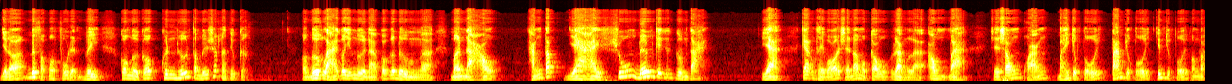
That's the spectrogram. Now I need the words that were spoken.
Do đó đức phật mới phủ định vì con người có khuynh hướng tâm lý rất là tiêu cực. Còn ngược lại có những người nào có cái đường à, mệnh đạo thẳng tắp dài xuống đến cái, cái cườm tay và các ông thầy bói sẽ nói một câu rằng là ông bà sẽ sống khoảng 70 tuổi 80 tuổi 90 tuổi, vân vân.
